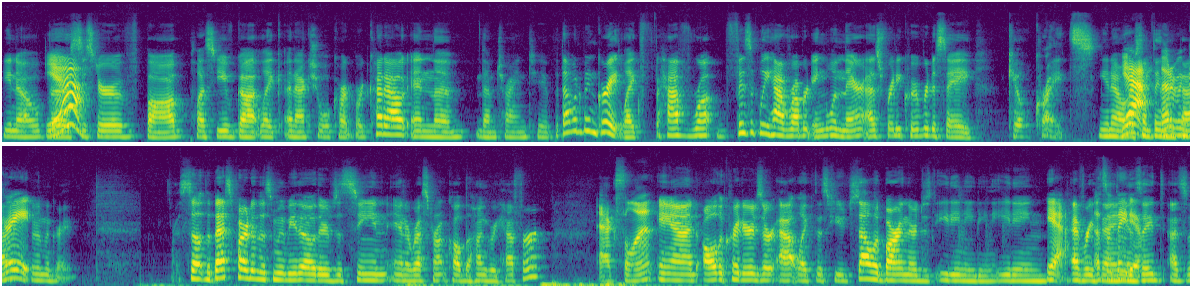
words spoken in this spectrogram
you know, the Yeah. sister of Bob. Plus, you've got like an actual cardboard cutout, and the them trying to. But that would have been great. Like have Ro- physically have Robert Englund there as Freddy Krueger to say "kill Krites," you know, Yeah, or something that'd like have that. been great. Would have been great. So the best part of this movie, though, there's a scene in a restaurant called the Hungry Heifer, Excellent. and all the critters are at like this huge salad bar, and they're just eating, eating, eating. Yeah, Everything that's what they as do. they as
